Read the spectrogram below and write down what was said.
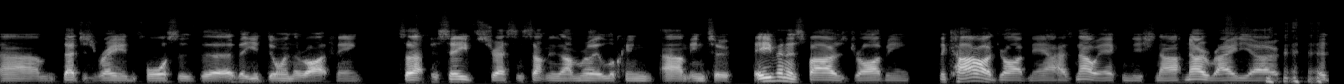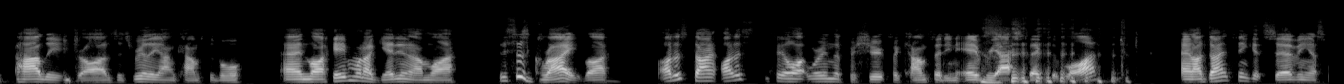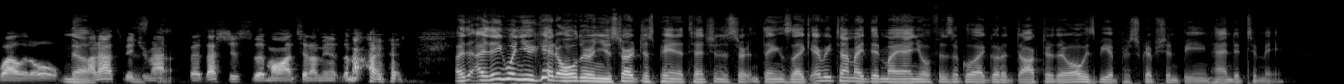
um, that just reinforces the that you're doing the right thing. So that perceived stress is something that I'm really looking um, into. Even as far as driving, the car I drive now has no air conditioner, no radio. it hardly drives. It's really uncomfortable. And like even when I get in, I'm like, this is great. Like I just don't. I just feel like we're in the pursuit for comfort in every aspect of life. And I don't think it's serving us well at all. No, I know it's a bit it's dramatic, not. but that's just the mindset I'm in at the moment. I, th- I think when you get older and you start just paying attention to certain things, like every time I did my annual physical, I go to doctor, there'll always be a prescription being handed to me.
